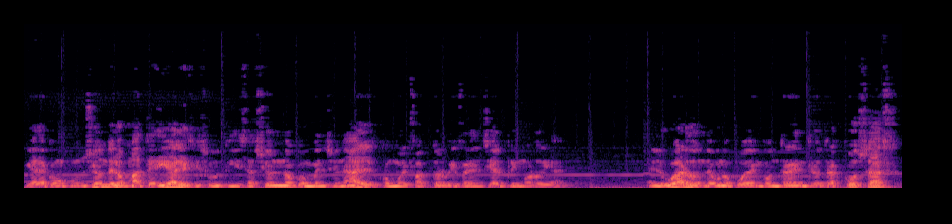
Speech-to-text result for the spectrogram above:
y a la conjunción de los materiales y su utilización no convencional como el factor diferencial primordial. El lugar donde uno puede encontrar, entre otras cosas,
